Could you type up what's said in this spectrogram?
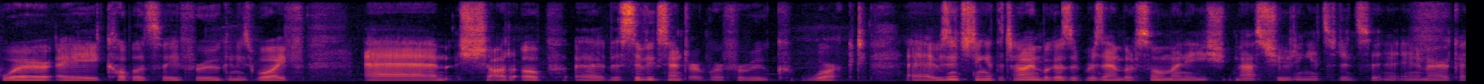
where a couple, Saeed Farook and his wife, um, shot up uh, the Civic Centre where Farook worked. Uh, it was interesting at the time because it resembled so many sh- mass shooting incidents in, in, America,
